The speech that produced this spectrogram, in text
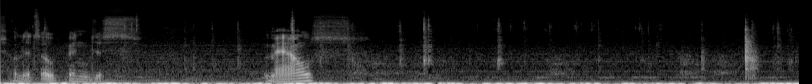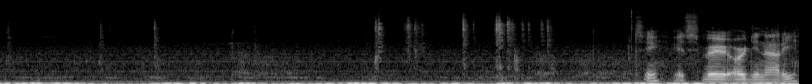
so let's open this mouse very ordinary.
